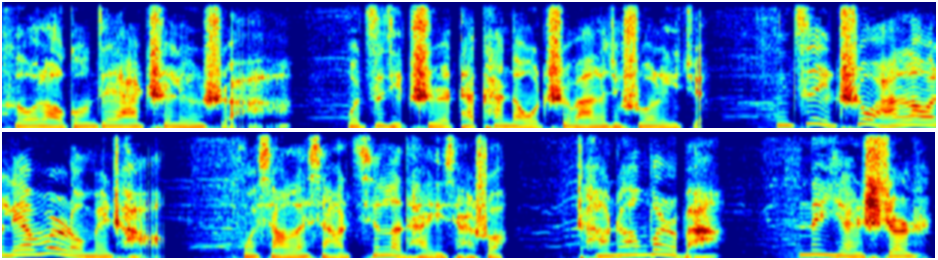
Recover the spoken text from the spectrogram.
和我老公在家吃零食啊，我自己吃，他看到我吃完了就说了一句：“你自己吃完了，我连味儿都没尝。”我想了想，亲了他一下，说：“尝尝味儿吧。”那眼神儿。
